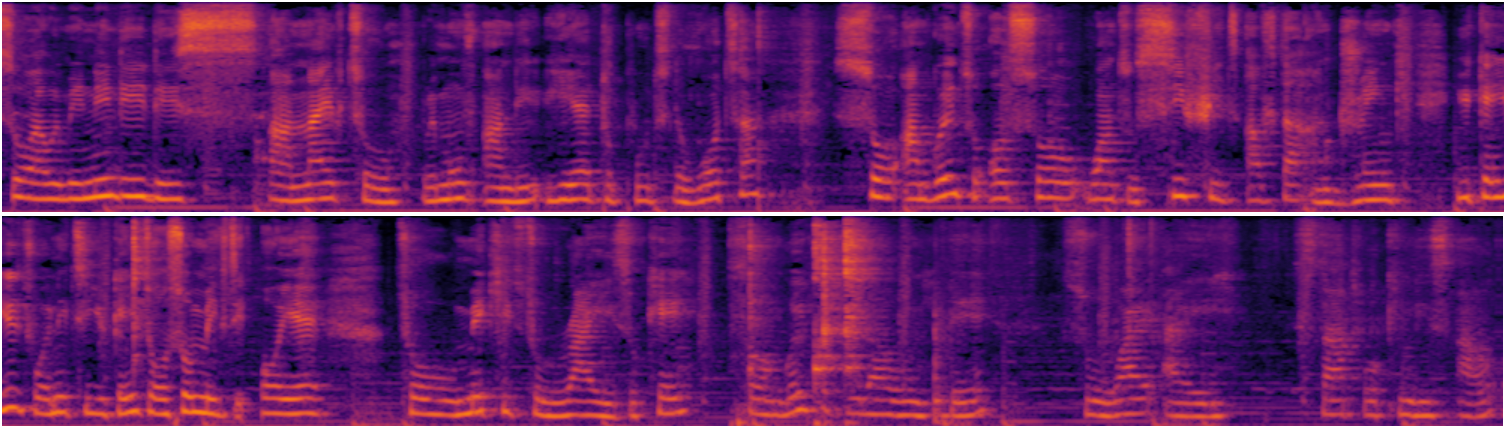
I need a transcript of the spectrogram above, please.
so i will be needing this uh, knife to remove and here to put the water. So i'm going to also want to sieve it after and drink. You can use it for anything. You can use also mix the oil to make it to rise okay? So i'm going to put that one there so while i start working this out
